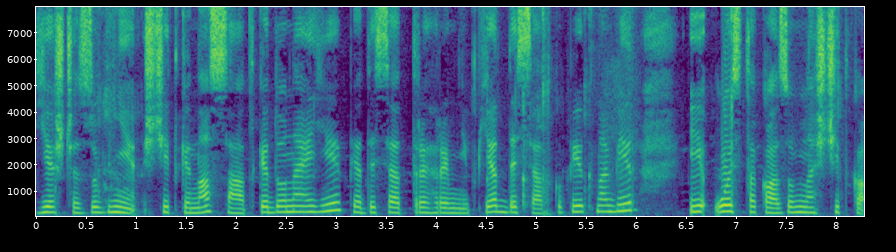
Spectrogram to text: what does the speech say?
Є ще зубні щітки насадки до неї. 53 гривні 50 копійок набір. І ось така зубна щітка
